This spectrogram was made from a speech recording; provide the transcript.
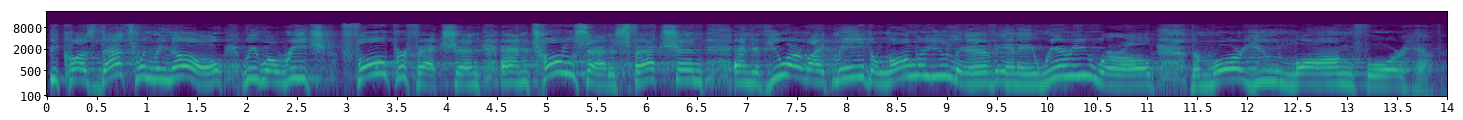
Because that's when we know we will reach full perfection and total satisfaction. And if you are like me, the longer you live in a weary world, the more you long for heaven.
